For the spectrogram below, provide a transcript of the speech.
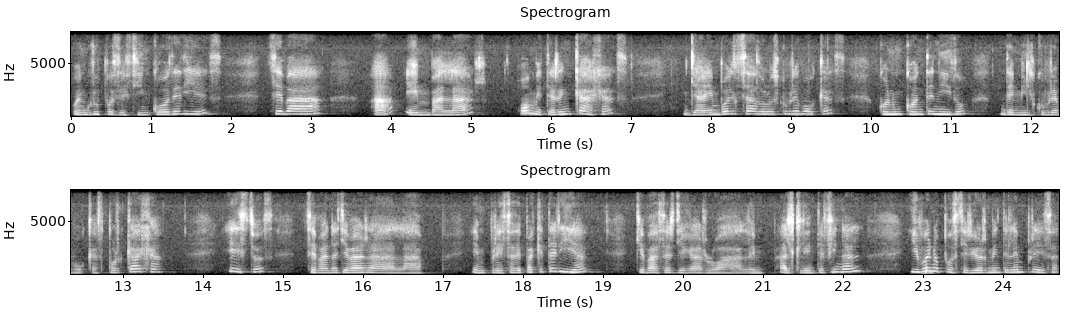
o en grupos de 5 o de 10, se va a embalar o meter en cajas ya embolsados los cubrebocas con un contenido de mil cubrebocas por caja. Estos se van a llevar a la empresa de paquetería que va a hacer llegarlo al, em, al cliente final y bueno, posteriormente la empresa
